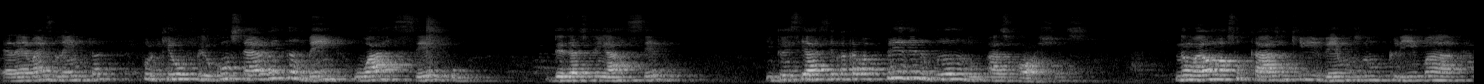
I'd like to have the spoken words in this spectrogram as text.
Ela é mais lenta porque o frio conserva e também o ar seco. O deserto tem ar seco então esse ar seco acaba preservando as rochas. Não é o nosso caso que vivemos num clima,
